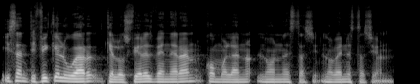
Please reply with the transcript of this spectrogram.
y santifica el lugar que los fieles veneran como la novena estación.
